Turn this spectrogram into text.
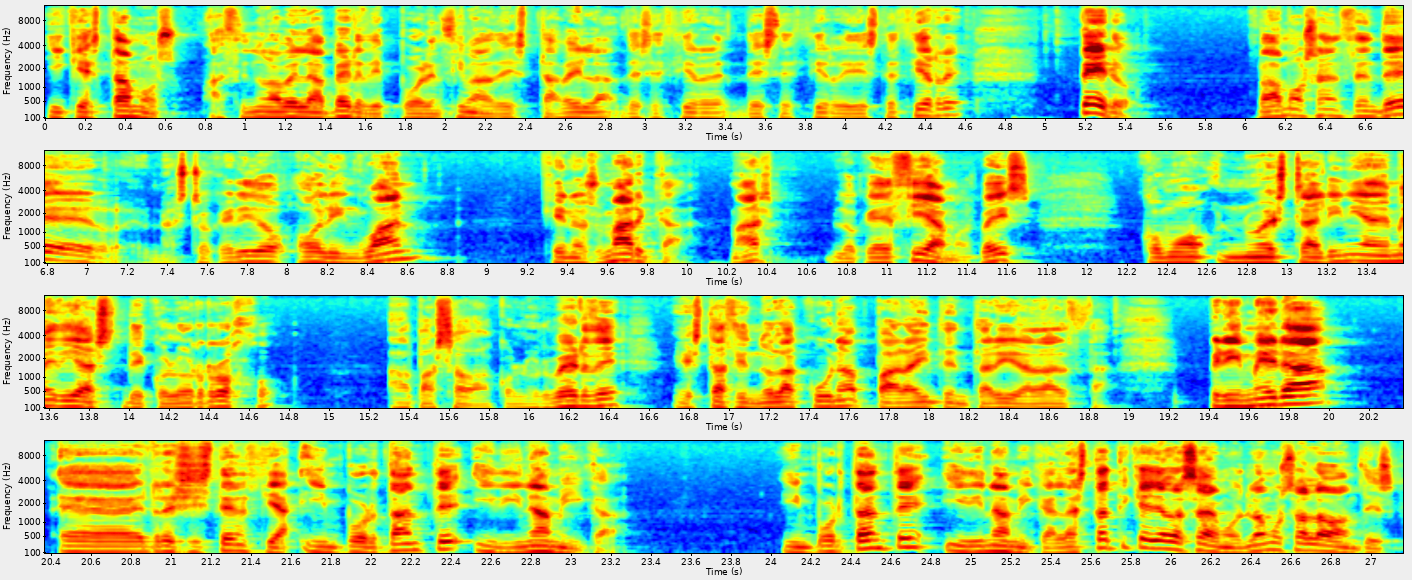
y que estamos haciendo una vela verde por encima de esta vela, de este cierre, de este cierre y de este cierre, pero vamos a encender nuestro querido All-in-One que nos marca más lo que decíamos, ¿veis? Como nuestra línea de medias de color rojo ha pasado a color verde, está haciendo la cuna para intentar ir al alza. Primera eh, resistencia importante y dinámica. Importante y dinámica. La estática ya la sabemos, lo hemos hablado antes.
